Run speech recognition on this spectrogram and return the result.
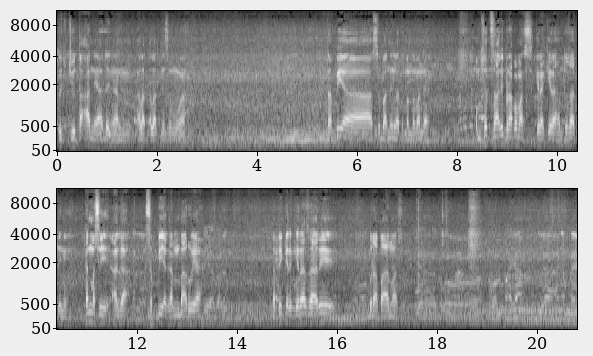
7 jutaan ya dengan alat-alatnya semua. Tapi ya sebanding lah teman-teman ya. Omset sehari berapa mas kira-kira untuk saat ini? Kan masih agak sepi ya kan baru ya. Iya, baru. Tapi kira-kira sehari berapaan mas? Ya kalau kalau lumayan ya nyampe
